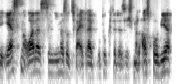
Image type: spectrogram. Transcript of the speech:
die ersten Orders sind immer so zwei, drei Produkte, dass ich es mal ausprobiere.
